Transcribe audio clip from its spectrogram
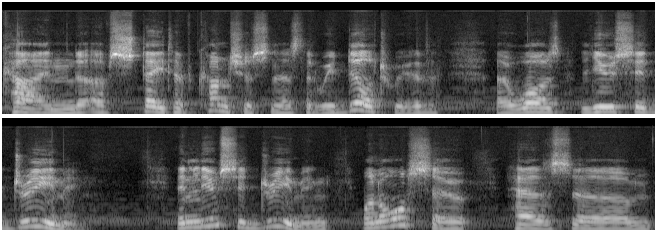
kind of state of consciousness that we dealt with uh, was lucid dreaming. In lucid dreaming, one also has um,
